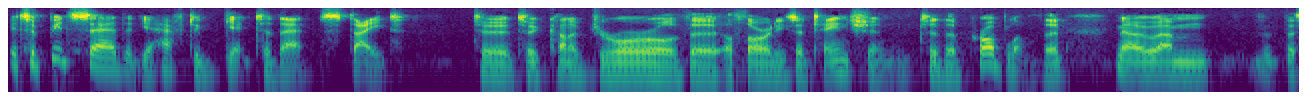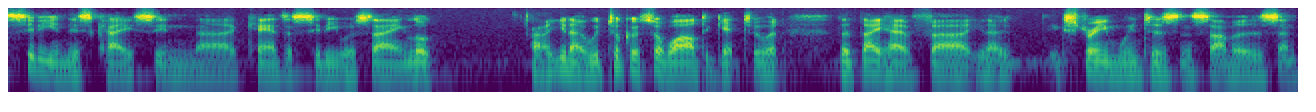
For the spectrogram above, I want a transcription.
it's a bit sad that you have to get to that state to, to kind of draw the authorities' attention to the problem. That, you know, um, the, the city in this case in uh, Kansas City was saying, look, uh, you know, it took us a while to get to it, that they have, uh, you know, extreme winters and summers and,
